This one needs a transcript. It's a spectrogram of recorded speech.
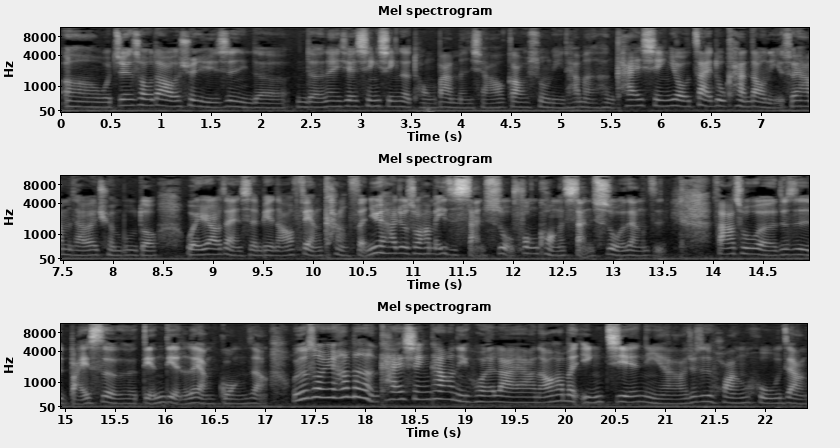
嗯、呃，我接收到的讯息是你的，你的那些星星的同伴们想要告诉你，他们很开心又再度看到你，所以他们才会全部都围绕在你身边，然后非常亢奋，因为他就说他们一直闪烁，疯狂的闪烁这样子，发出了就是。白色的点点亮光，这样我就说，因为他们很开心看到你回来啊，然后他们迎接你啊，就是欢呼这样。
